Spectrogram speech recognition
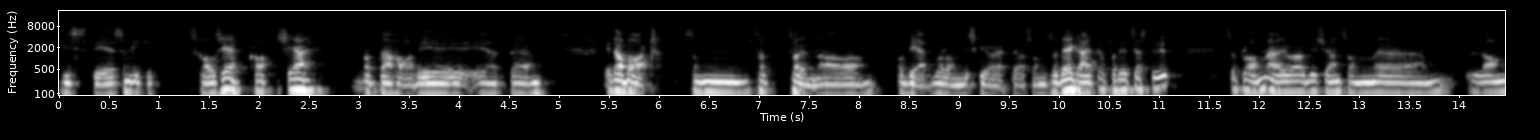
hvis det som ikke skal skje, kan skje, at der har vi et, uh, et apparat som tar, tar unna og, og, vet hvordan vi skal gjøre dette. og sånn. Så det er greit å få det testet ut. Så planen er jo at vi kjører en sånn lang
